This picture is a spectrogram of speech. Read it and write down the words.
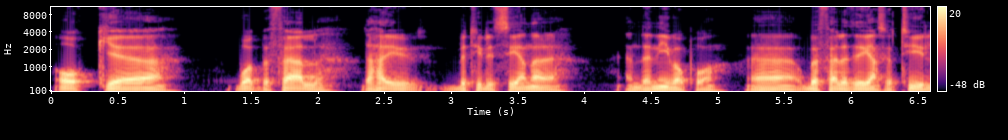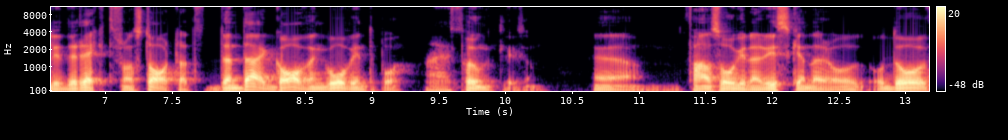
Och eh, vårt befäl, det här är ju betydligt senare än det ni var på. Eh, och befälet är ganska tydligt direkt från start att den där gaven går vi inte på. Nej. Punkt liksom. Eh, för han såg ju den risken där och, och då,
